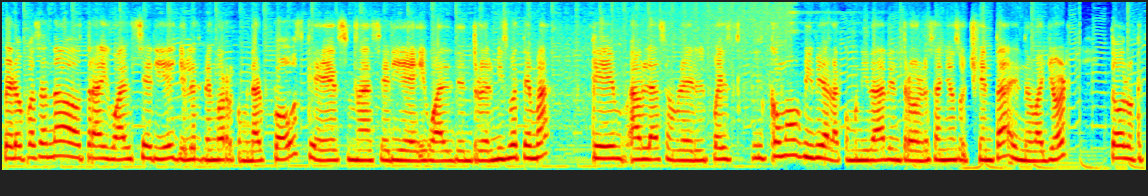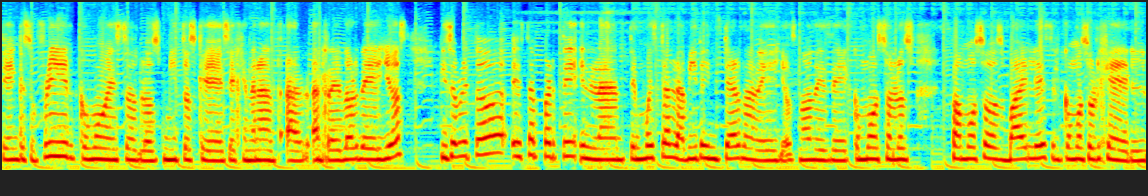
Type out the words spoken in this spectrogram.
Pero pasando a otra igual serie, yo les vengo a recomendar Pose, que es una serie igual dentro del mismo tema, que habla sobre el, pues, cómo vive a la comunidad dentro de los años 80 en Nueva York, todo lo que tienen que sufrir, cómo estos, los mitos que se generan alrededor de ellos, y sobre todo esta parte en la te muestra la vida interna de ellos, ¿no? Desde cómo son los famosos bailes, el cómo surge el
